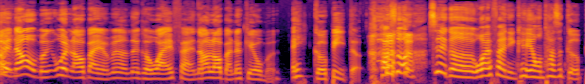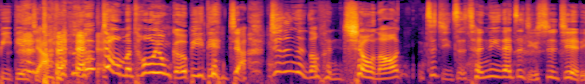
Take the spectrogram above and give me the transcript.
对，然后我们问老板有没有那个 WiFi，然后老板就给我们，哎，隔壁的。他说这个 WiFi 你可以用，他是隔壁店家的，叫我们偷用隔壁店家，就是那种很臭，然后自己只沉溺在自己世界里，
